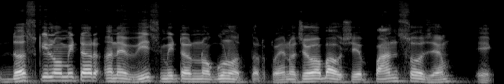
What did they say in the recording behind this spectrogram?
દસ કિલોમીટર અને વીસ મીટરનો ગુણોત્તર. તો એનો જવાબ આવશે પાંચસો જેમ એક.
